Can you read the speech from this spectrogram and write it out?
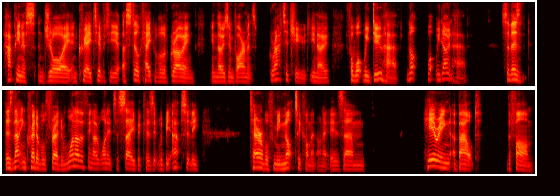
happiness and joy and creativity are still capable of growing in those environments gratitude, you know, for what we do have, not what we don't have. So there's there's that incredible thread. And one other thing I wanted to say because it would be absolutely terrible for me not to comment on it is um, hearing about the farm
